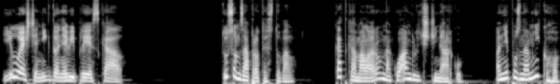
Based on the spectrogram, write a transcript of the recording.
ju ešte nikto nevyplieskal. Tu som zaprotestoval. Katka mala rovnakú angličtinárku a nepoznám nikoho,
